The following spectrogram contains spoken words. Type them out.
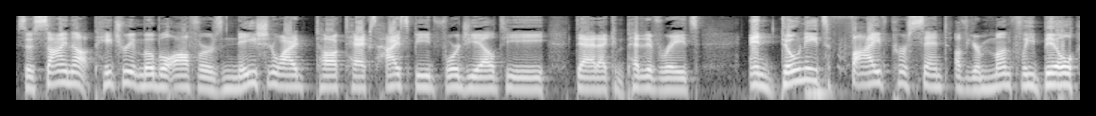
So sign up. Patriot Mobile offers nationwide talk, text, high speed 4G LTE data, competitive rates, and donates 5% of your monthly bill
